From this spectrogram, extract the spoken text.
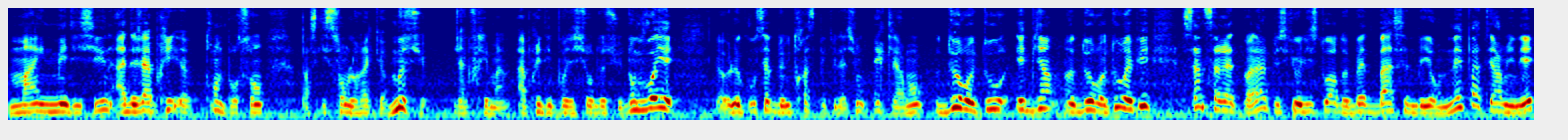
Mind Medicine, a déjà pris 30% euh, parce qu'il semblerait que monsieur Jack Freeman a pris des positions dessus. Donc vous voyez, euh, le concept de l'ultra-spéculation est clairement de retour, et bien de retour. Et puis, ça ne s'arrête pas là, puisque l'histoire de Bed Bass Beyond n'est pas terminée,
